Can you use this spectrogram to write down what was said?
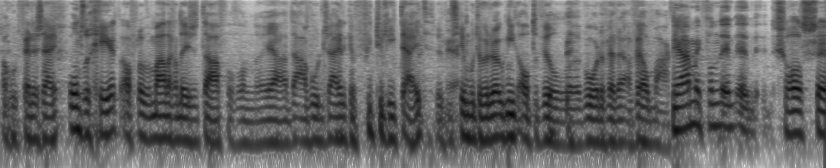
Maar goed, verder zei onze Geert afgelopen maandag aan deze tafel... van uh, ja, de aanvoerder is eigenlijk een futiliteit. Dus misschien moeten we er ook niet al te veel uh, woorden verder aan vuil maken. Ja, maar ik vond, uh, zoals uh,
